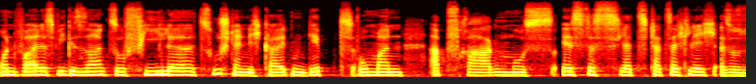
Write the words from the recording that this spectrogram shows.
und weil es, wie gesagt, so viele Zuständigkeiten gibt, wo man abfragen muss, ist es jetzt tatsächlich, also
